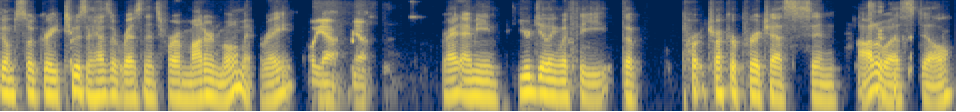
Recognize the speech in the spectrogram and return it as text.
film so great too, is it has a resonance for a modern moment, right? Oh yeah, yeah. Right. I mean, you're dealing with the the per- trucker protests in Ottawa still,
